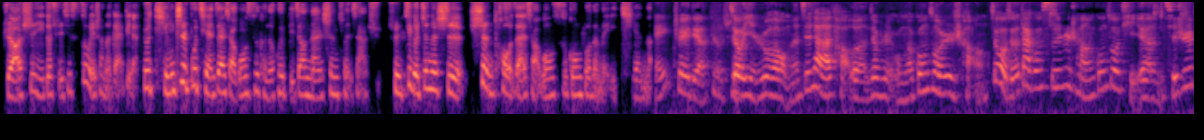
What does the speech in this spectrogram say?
主要是一个学习思维上的改变。就停滞不前，在小公司可能会比较难生存下去。所以这个真的是渗透在小公司工作的每一天的。哎，这一点就引入了我们接下来讨论，就是我们的工作日常。就我觉得大公司日常工作体验其实。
